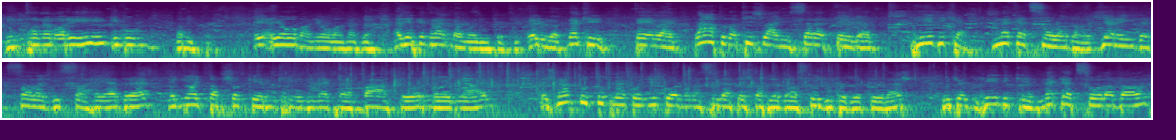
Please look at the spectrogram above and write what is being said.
mintha nem a régi mikor? É, Jó van, jó van, rendben. Egyébként rendben vagy Ütöki. Örülök neki, tényleg. Látod, a kislány is szeret téged. Hédike, neked szól a dal. Gyere ide, szaladj vissza a helyedre. Egy nagy tapsot kérünk Hédinek, mert bátor, nagy lány. És nem tudtuk meg, hogy mikor van a születésnapja, de azt tudjuk, hogy 5 éves. Úgyhogy Hédikém, neked szól a dal,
